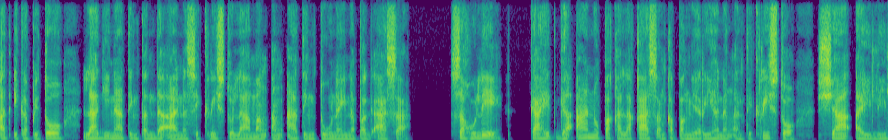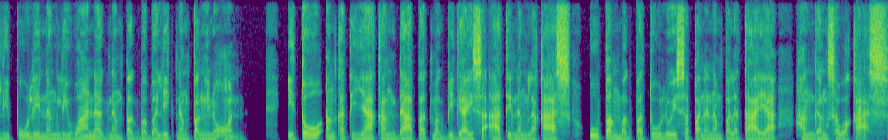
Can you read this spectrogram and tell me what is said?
At ikapito, lagi nating tandaan na si Kristo lamang ang ating tunay na pag-asa. Sa huli, kahit gaano pa kalakas ang kapangyarihan ng Antikristo, siya ay lilipulin ng liwanag ng pagbabalik ng Panginoon. Ito ang katiyakang dapat magbigay sa atin ng lakas upang magpatuloy sa pananampalataya hanggang sa wakas.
